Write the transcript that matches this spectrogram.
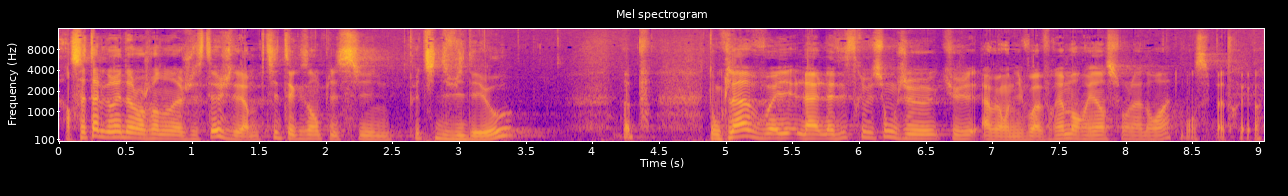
Alors cet algorithme de l'engin non ajusté, j'ai un petit exemple ici, une petite vidéo. Donc là, vous voyez la, distribution que je, Ah ouais, on n'y voit vraiment rien sur la droite. Bon, c'est pas très grave.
